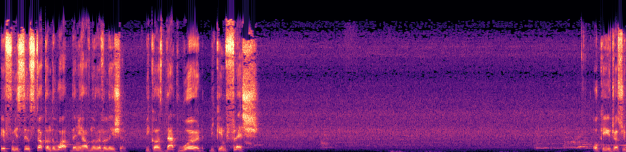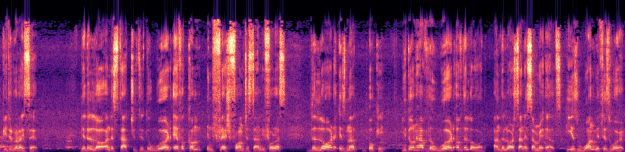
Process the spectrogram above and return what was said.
If we're still stuck on the what, then you have no revelation. Because that word became flesh. Okay, you just repeated what I said. Did the law and the statutes, did the word ever come in flesh form to stand before us? The Lord is not, okay, you don't have the word of the Lord and the Lord standing somewhere else. He is one with his word.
